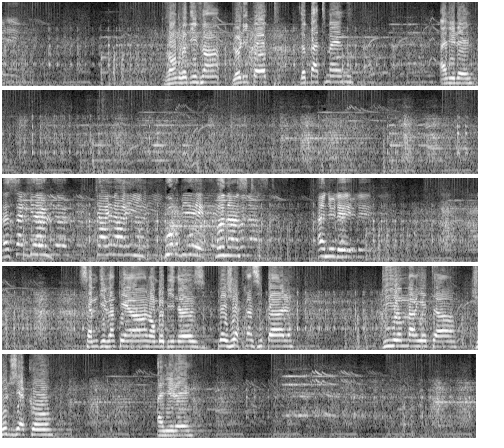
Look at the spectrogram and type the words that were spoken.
Vendredi 20. Lollipop. The Batman. Annulé. La sale gueule. Carinari. Bourbier. Monastre. Annulé. Samedi 21, l'embobineuse, Pleasure principal, Guillaume Marietta, Jules Giaco, annulé.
